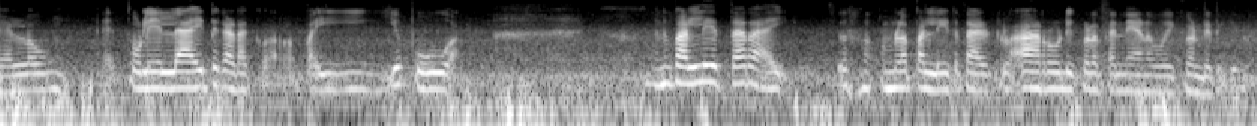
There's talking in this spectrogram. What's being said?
വെള്ളവും തുളിയെല്ലാമായിട്ട് കിടക്കുക പയ്യെ പോവുക. അങ്ങനെ പള്ളി എത്താറായി. നമ്മളെ പള്ളിയുടെ താഴെയുള്ള ആ റോഡിൽ കൂടെ തന്നെയാണ് പോയിക്കൊണ്ടിരിക്കുന്നത്.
